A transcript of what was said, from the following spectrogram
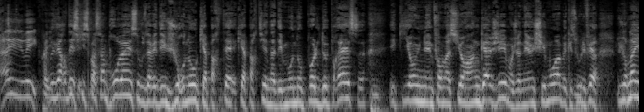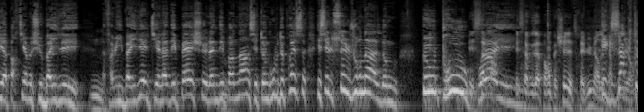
ah oui, Regardez ce qui se passe en province. Vous avez des journaux qui, qui appartiennent à des monopoles de presse mm. et qui ont une information engagée. Moi, j'en ai un chez moi. Mais qu'est-ce que vous voulez faire? Le journal, il appartient à M. Bailey. Mm. La famille Bailey, elle tient la dépêche, l'indépendant. C'est un groupe de presse et c'est le seul journal. Donc peu ou prou. Et, voilà, et, ça vous a pas empêché d'être élu maire de exact,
